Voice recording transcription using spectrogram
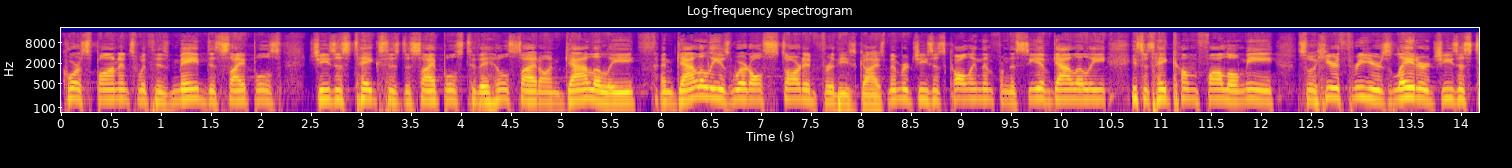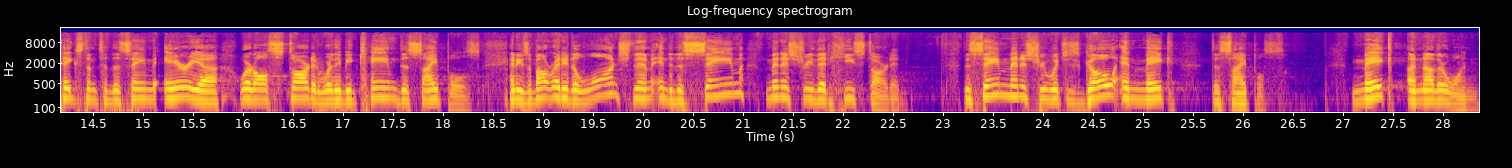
correspondence with his made disciples. Jesus takes his disciples to the hillside on Galilee, and Galilee is where it all started for these guys. Remember Jesus calling them from the Sea of Galilee? He says, Hey, come follow me. So here, three years later, Jesus takes them to the same area where it all started, where they became disciples. And he's about ready to launch them into the same ministry that he started. The same ministry, which is go and make disciples. Make another one.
